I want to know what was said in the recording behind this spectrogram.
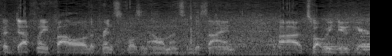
but definitely follow the principles and elements of design. Uh, it's what we do here.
